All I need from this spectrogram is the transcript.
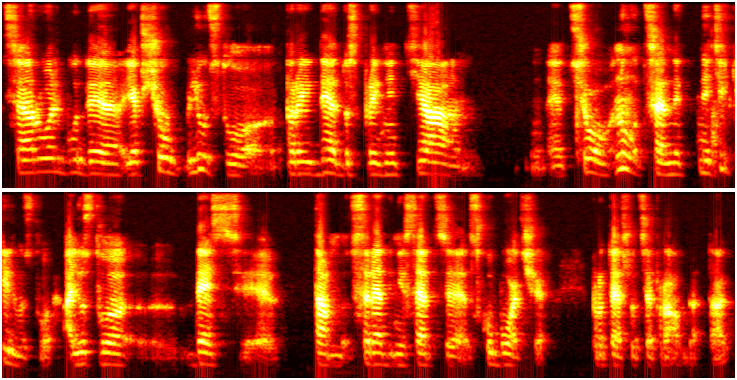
ця роль буде, якщо людство перейде до сприйняття е, цього, ну це не, не тільки людство, а людство е, десь е, там всередині серця скобоче про те, що це правда, так?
